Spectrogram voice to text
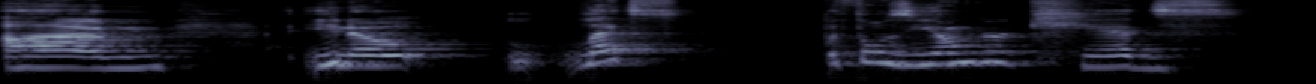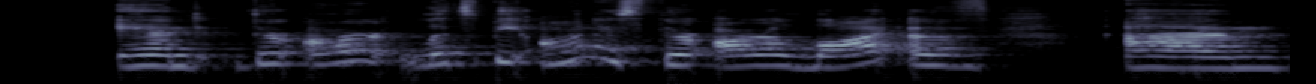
Um you know let's with those younger kids. And there are let's be honest there are a lot of um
